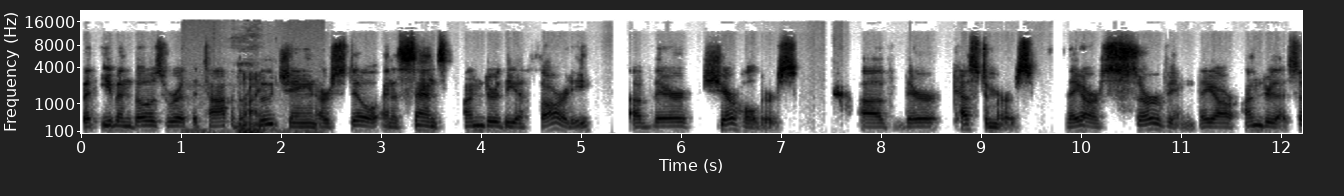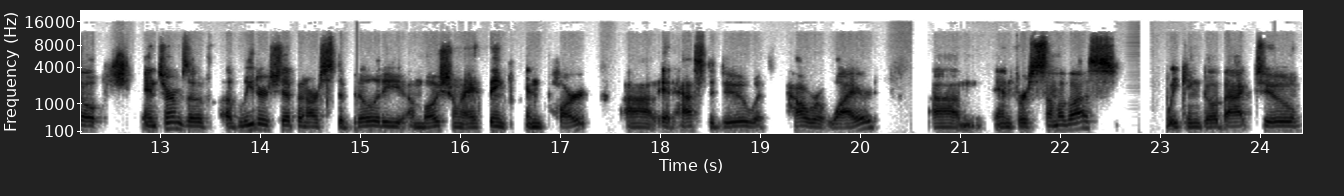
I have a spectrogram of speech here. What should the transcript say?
but even those who are at the top of the right. food chain are still in a sense under the authority of their shareholders of their customers they are serving they are under that so in terms of, of leadership and our stability emotionally i think in part uh, it has to do with how we're wired um, and for some of us we can go back to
